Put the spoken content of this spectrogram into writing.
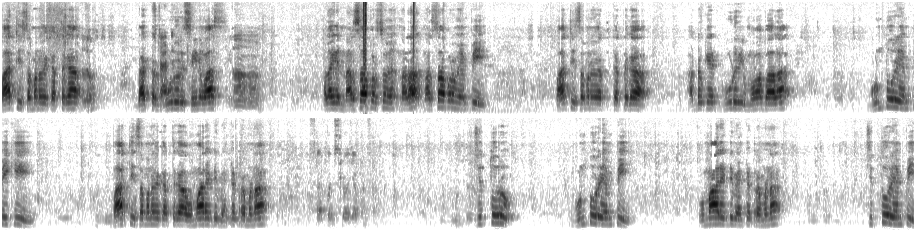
పార్టీ సమన్వయకర్తగా డాక్టర్ గూడూరి శ్రీనివాస్ అలాగే నరసాపురం నర- నరసాపురం ఎంపీ పార్టీ సమన్వయకర్తగా అడ్వకేట్ గూడూరి మోబాల గుంటూరు ఎంపీకి పార్టీ సమన్వయకర్తగా Umareddy Venkataramana Chittoor Guntur MP Umareddy Venkataramana Chittoor MP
